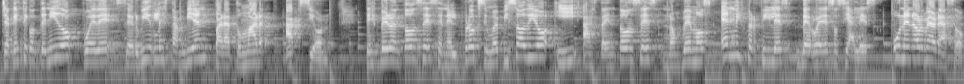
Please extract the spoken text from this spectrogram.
ya que este contenido puede servirles también para tomar acción. Te espero entonces en el próximo episodio y hasta entonces nos vemos en mis perfiles de redes sociales. Un enorme abrazo.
